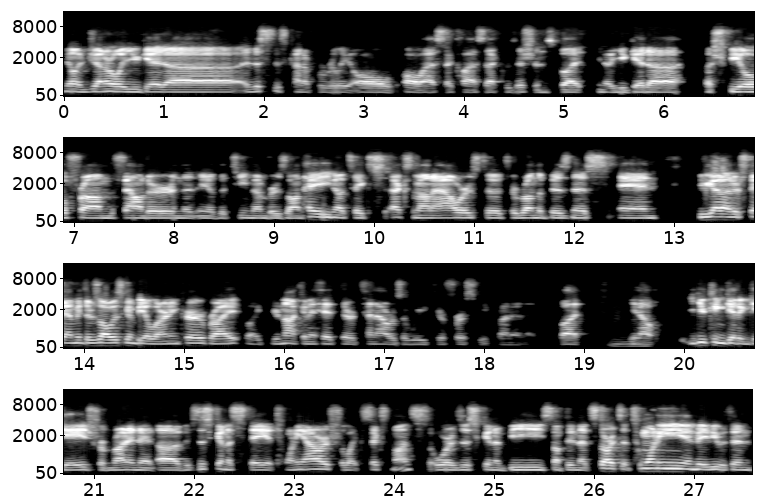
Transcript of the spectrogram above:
you know, in general, you get uh, and this is kind of for really all all asset class acquisitions, but you know, you get a a spiel from the founder and the you know the team members on, hey, you know, it takes X amount of hours to to run the business, and you've got to understand. I mean, there's always going to be a learning curve, right? Like you're not going to hit their 10 hours a week your first week running it, but mm-hmm. you know, you can get a gauge from running it of is this going to stay at 20 hours for like six months or is this going to be something that starts at 20 and maybe within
